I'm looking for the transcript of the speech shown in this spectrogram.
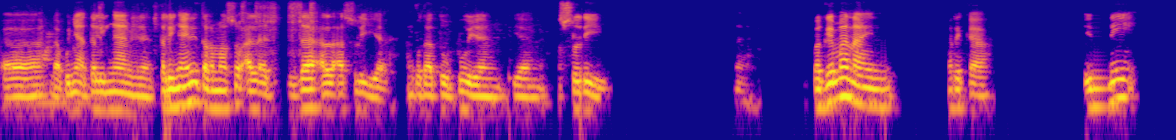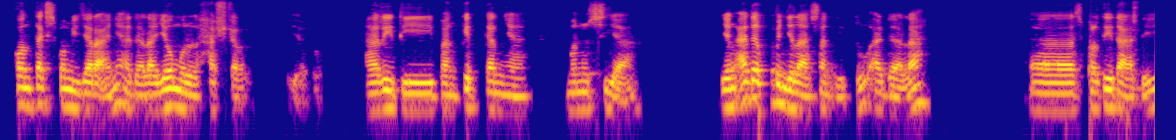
tidak uh, punya telinga misalnya. Telinga ini termasuk al ajza al asli ya, anggota tubuh yang yang asli. Nah, bagaimana ini mereka? Ini konteks pembicaraannya adalah yaumul hasyr, ya, hari dibangkitkannya manusia. Yang ada penjelasan itu adalah uh, seperti tadi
